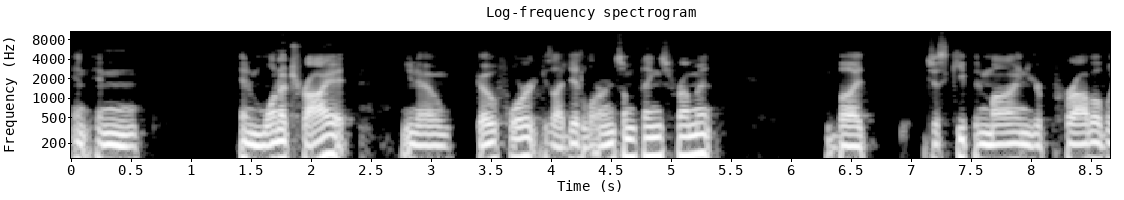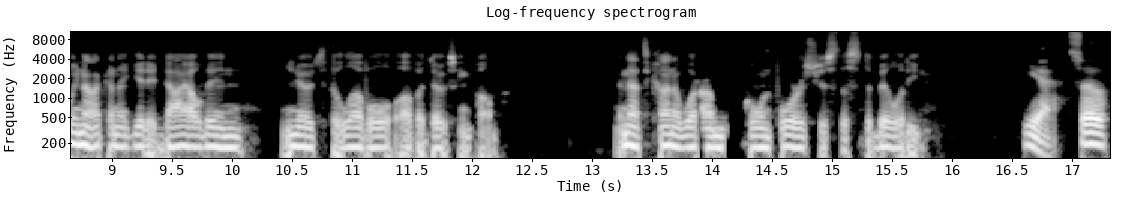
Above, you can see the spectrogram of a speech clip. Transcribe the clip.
and and and want to try it, you know, go for it because I did learn some things from it. But just keep in mind you're probably not going to get it dialed in you know, to the level of a dosing pump. And that's kind of what I'm going for is just the stability. Yeah. So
